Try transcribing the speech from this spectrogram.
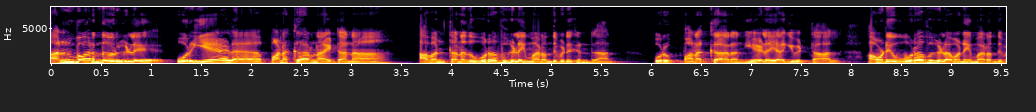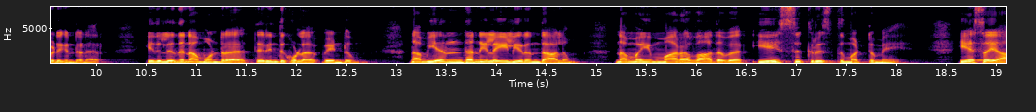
அன்பார்ந்தவர்களே ஒரு ஏழை பணக்காரன் ஆயிட்டானா அவன் தனது உறவுகளை மறந்து விடுகின்றான். ஒரு பணக்காரன் ஏழையாகிவிட்டால் அவனுடைய உறவுகள் அவனை மறந்து விடுகின்றனர். இதிலிருந்து நாம் ஒன்றை தெரிந்து கொள்ள வேண்டும். நாம் எந்த நிலையில் இருந்தாலும் நம்மை மறவாதவர் இயேசு கிறிஸ்து மட்டுமே. ஏசையா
